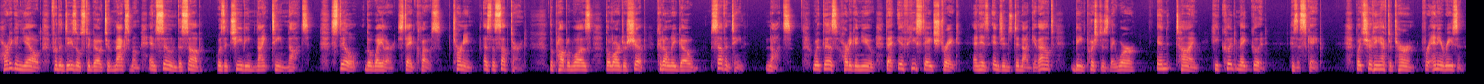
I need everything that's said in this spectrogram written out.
Hardegen yelled for the diesels to go to maximum, and soon the sub was achieving 19 knots. Still, the whaler stayed close, turning as the sub turned. The problem was the larger ship could only go 17 knots. With this, Hardegen knew that if he stayed straight and his engines did not give out, being pushed as they were, in time he could make good his escape. But should he have to turn for any reason,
